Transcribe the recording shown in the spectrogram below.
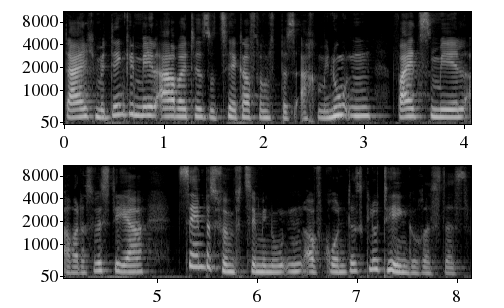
Da ich mit Dinkelmehl arbeite, so circa 5 bis 8 Minuten, Weizenmehl, aber das wisst ihr ja, 10 bis 15 Minuten aufgrund des Glutengerüstes.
